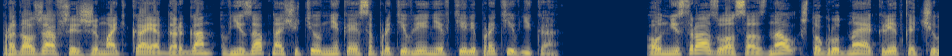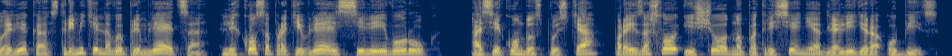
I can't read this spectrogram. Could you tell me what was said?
Продолжавший сжимать Кая Дарган внезапно ощутил некое сопротивление в теле противника. Он не сразу осознал, что грудная клетка человека стремительно выпрямляется, легко сопротивляясь силе его рук. А секунду спустя произошло еще одно потрясение для лидера убийц.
